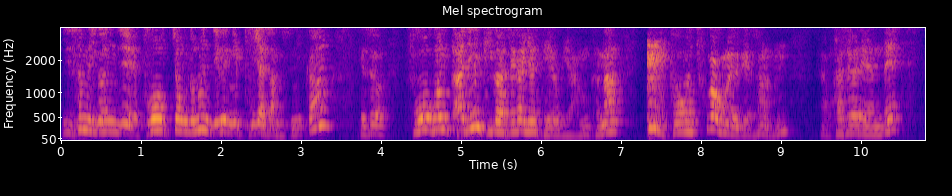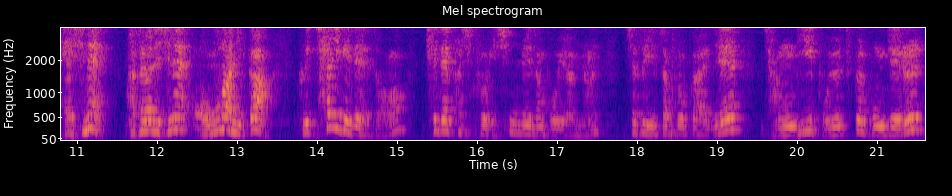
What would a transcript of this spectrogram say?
있으면 이건 이제 9억 정도면 이게 부자지 않습니까? 그래서 9억 원까지는 비과세가 그냥 돼요 그냥. 그러나 9억 원 초과 금액에 대해서는 과세가 되는데 대신에 과세가 대신에 억울하니까 그 차익에 대해서 최대 80%의 10년 이상 보유하면 최소 24%까지의 장기 보유 특별 공제를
